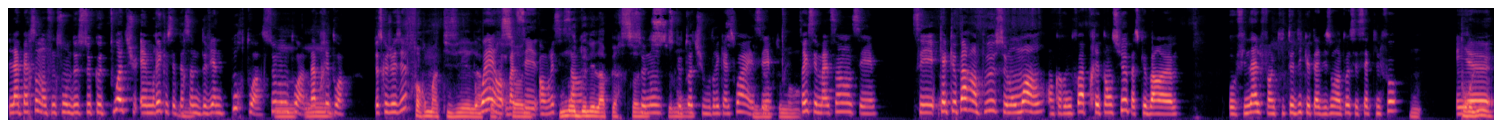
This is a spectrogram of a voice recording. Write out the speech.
la personne en fonction de ce que toi tu aimerais que cette personne devienne pour toi selon toi d'après toi vois ce que je veux dire? Formatiser la ouais bah personne, c'est en vrai c'est ça hein. la personne selon ce que toi tu voudrais qu'elle soit et c'est vrai que c'est malsain c'est c'est quelque part un peu selon moi hein, encore une fois prétentieux parce que ben euh, au final enfin qui te dit que ta vision à toi c'est celle qu'il faut? Mm. et Pour euh, lui.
